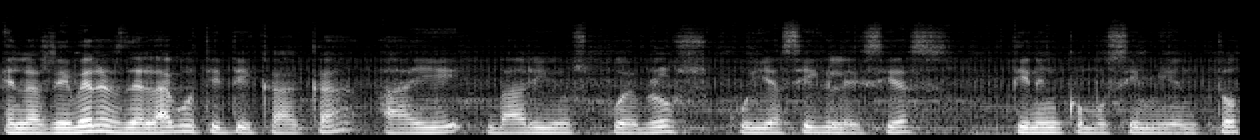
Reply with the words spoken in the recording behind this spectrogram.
en las riberas del lago Titicaca hay varios pueblos cuyas iglesias tienen como cimiento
